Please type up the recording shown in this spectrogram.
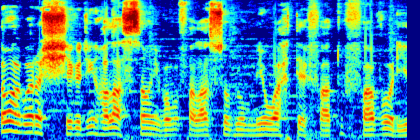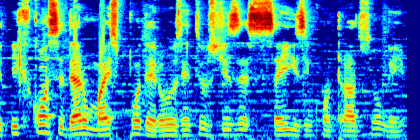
Então agora chega de enrolação e vamos falar sobre o meu artefato favorito e que considero o mais poderoso entre os 16 encontrados no game.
